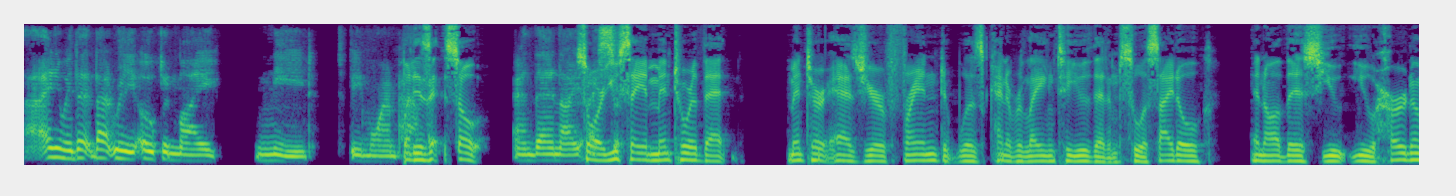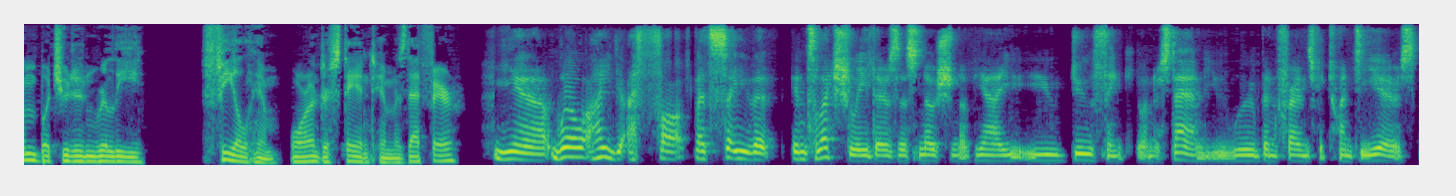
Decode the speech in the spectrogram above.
anyway, that that really opened my need to be more empathic. But is it so? And then I. So I are you said- saying Minter that Minter as your friend was kind of relaying to you that I'm suicidal and all this? You you heard him, but you didn't really feel him or understand him. Is that fair? Yeah, well, I I thought let's say that intellectually there's this notion of yeah, you, you do think you understand. You we've been friends for twenty years,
